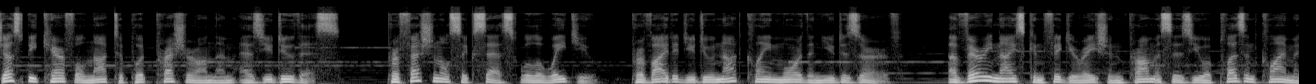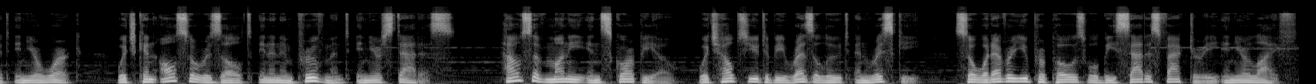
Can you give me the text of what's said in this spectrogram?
Just be careful not to put pressure on them as you do this. Professional success will await you, provided you do not claim more than you deserve. A very nice configuration promises you a pleasant climate in your work, which can also result in an improvement in your status. House of Money in Scorpio, which helps you to be resolute and risky, so whatever you propose will be satisfactory in your life.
